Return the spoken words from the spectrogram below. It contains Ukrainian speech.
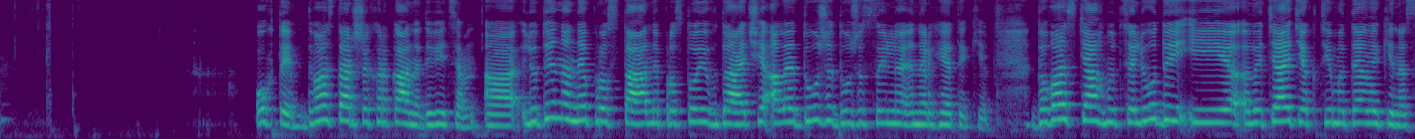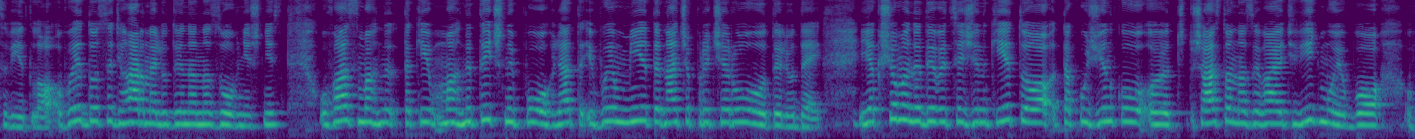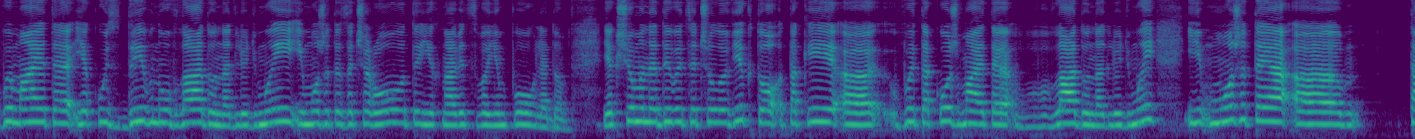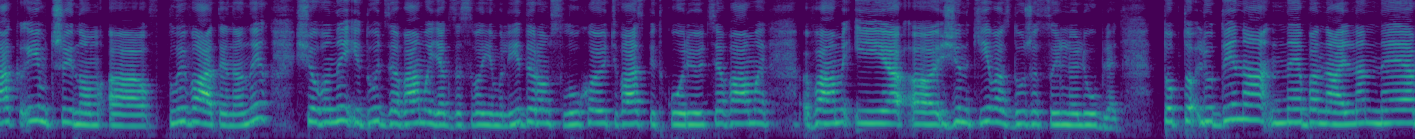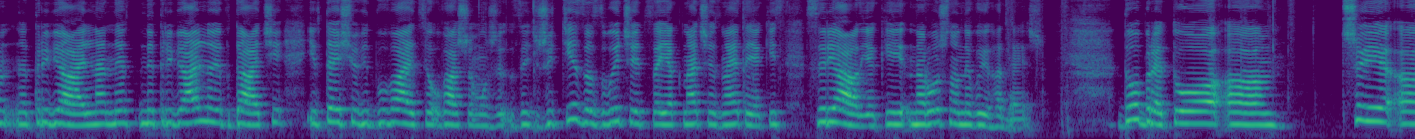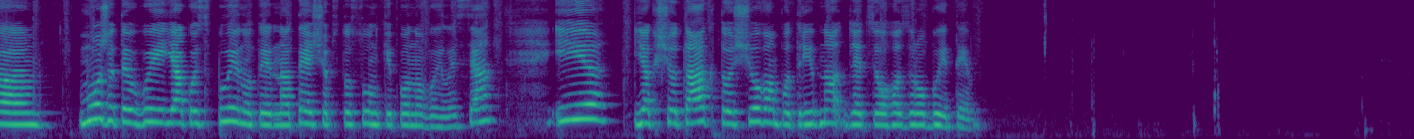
Ух ти, два старших аркани, дивіться. А, людина непроста, непростої вдачі, але дуже-дуже сильної енергетики. До вас тягнуться люди і летять, як ті метелики на світло. Ви досить гарна людина на зовнішність. У вас магне... такий магнетичний погляд, і ви вмієте, наче причаровувати людей. І якщо мене дивляться жінки, то таку жінку е, часто називають відьмою, бо ви маєте якусь дивну владу над людьми і можете зачаровувати їх навіть своїм поглядом. Якщо мене дивиться чоловік, то таки е, ви також маєте владу над людьми і можете. Таким чином е, впливати на них, що вони йдуть за вами як за своїм лідером, слухають вас, підкорюються вами, вам, і е, жінки вас дуже сильно люблять. Тобто людина не банальна, не тривіальна, не, не тривіальної вдачі, і в те, що відбувається у вашому житті, зазвичай це як наче, знаєте, якийсь серіал, який нарочно не вигадаєш. Добре, то е, чи е, можете ви якось вплинути на те, щоб стосунки поновилися? І якщо так, то що вам потрібно для цього зробити?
